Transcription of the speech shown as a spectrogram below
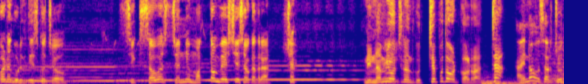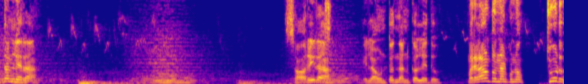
పడిన గుడికి తీసుకొచ్చావు. సిక్స్ అవర్స్ జర్నీ మొత్తం వేస్ట్ చేసావు కదరా. ఛే. నీ నమ్మి వచ్చినందుకు చెప్పుతో పట్టుకోవాలరా. చా అయినా ఒకసారి చూద్దాం లేరా సారీరా ఇలా ఉంటుంది అనుకోలేదు. మరి ఎలా ఉంటుంది అనుకున్నావు? చూడు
